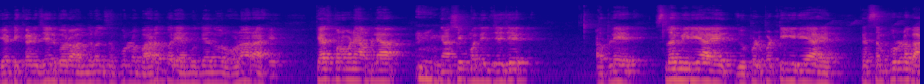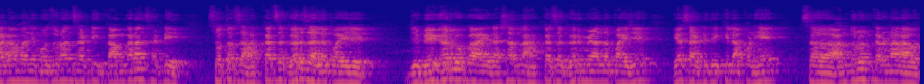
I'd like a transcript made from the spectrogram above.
या ठिकाणी जेल भरो आंदोलन संपूर्ण भारतभर या मुद्द्यांवर होणार आहे. त्याचप्रमाणे आपल्या नाशिकमधील जे जे आपले स्लम एरिया आहेत झोपडपट्टी एरिया आहेत त्या संपूर्ण भागामध्ये मजुरांसाठी कामगारांसाठी स्वतःचं हक्काचं घर झालं पाहिजे. जे बेघर लोक आहेत अशांना हक्काचं घर मिळालं पाहिजे. यासाठी देखील आपण हे स आंदोलन करणार आहोत.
